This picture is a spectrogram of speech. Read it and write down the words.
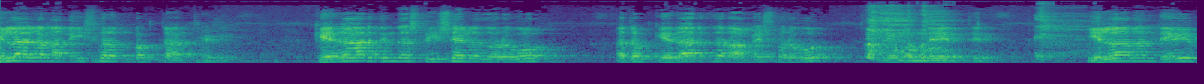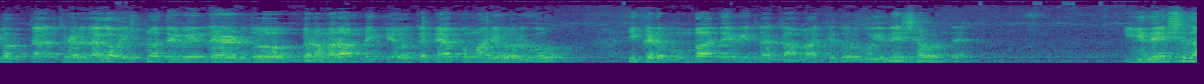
ಇಲ್ಲ ಇಲ್ಲ, ನಾನು ಈಶ್ವರನ್ ಭಕ್ತ ಅಂತ ಹೇಳಿ. ಕೇದಾರದಿಂದ ಶ್ರೀಶೈಲದವರೆಗೂ ಅಥವಾ ಕೇದಾರದಿಂದ ರಾಮೇಶ್ವರಗೂ ನೀವು ಒಂದೇ ಇರ್ತೀರಿ. ಇಲ್ಲ, ನಾನು ದೇವಿ ಭಕ್ತ ಅಂತ ಹೇಳಿದಾಗ ವೈಷ್ಣೋ ದೇವಿಯಿಂದ ಹಿಡಿದು ಭ್ರಮರಾಂಬಿಕೆ ಕನ್ಯಾಕುಮಾರಿವರೆಗೂ ಈ ಕಡೆ ಮುಂಬಾದೇವಿಯಿಂದ ಕಾಮಾಖ್ಯದವರೆಗೂ ಈ ದೇಶ ಒಂದೇ. ಈ ದೇಶದ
